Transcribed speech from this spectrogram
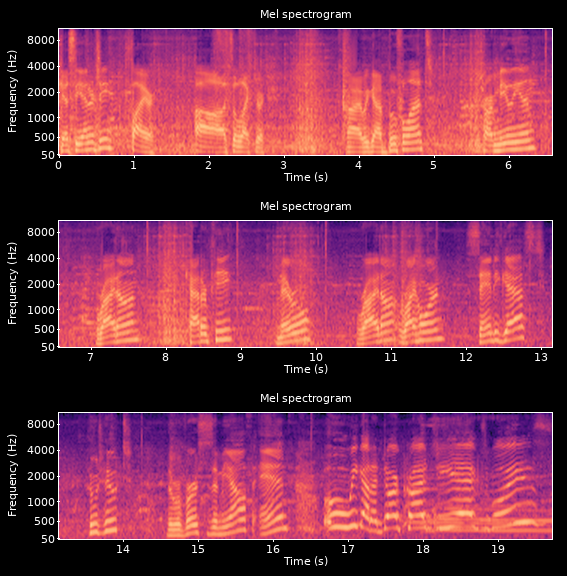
Guess the energy? Fire. Ah, it's electric. All right, we got Bouffalant, Charmeleon, Rhydon, Caterpie, Marill, Rhydon, Rhyhorn, Sandygast, Hoothoot, the reverse is a Meowth, and oh, we got a Darkrai GX, boys!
